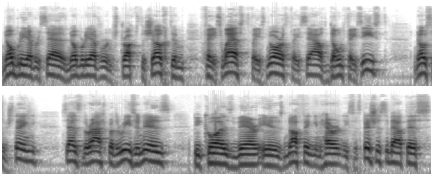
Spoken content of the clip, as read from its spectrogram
Nobody ever says, nobody ever instructs the Shochtim, face west, face north, face south, don't face east. No such thing. Says the Rashba, the reason is because there is nothing inherently suspicious about this.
